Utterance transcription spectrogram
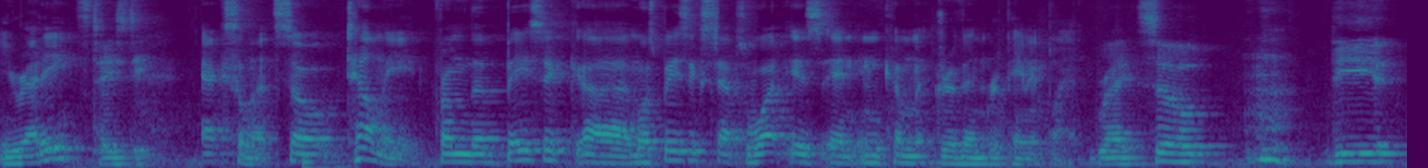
You ready? It's tasty. Excellent. So tell me, from the basic, uh, most basic steps, what is an income-driven repayment plan? Right. So the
